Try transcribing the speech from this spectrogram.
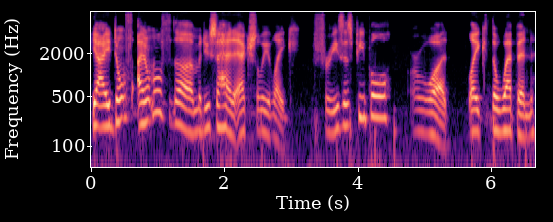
Yeah. I don't. I don't know if the Medusa head actually like freezes people or what. Like the weapon.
